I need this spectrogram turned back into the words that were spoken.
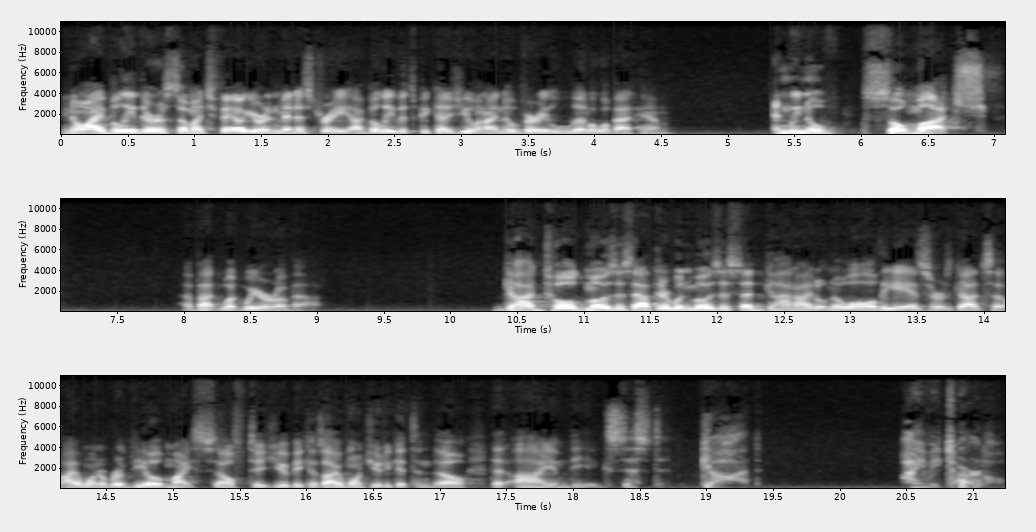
You know, I believe there is so much failure in ministry. I believe it's because you and I know very little about him. And we know so much about what we are about. God told Moses out there when Moses said, God, I don't know all the answers. God said, I want to reveal myself to you because I want you to get to know that I am the existent God. I am eternal.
